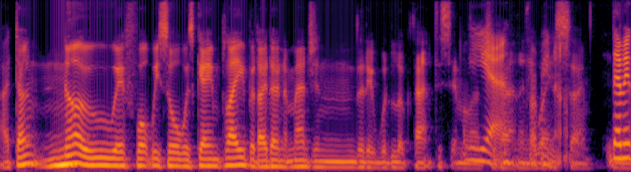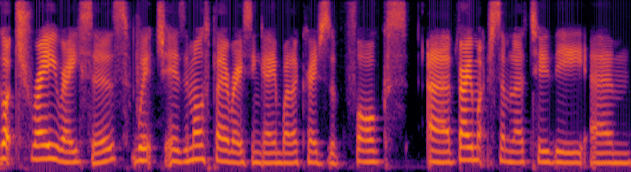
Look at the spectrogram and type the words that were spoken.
I don't know if what we saw was gameplay, but I don't imagine that it would look that dissimilar Yeah, to that in any probably not. So Then we got Tray Racers, which is a multiplayer racing game by the creators of Fogs. Uh, very much similar to the um,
